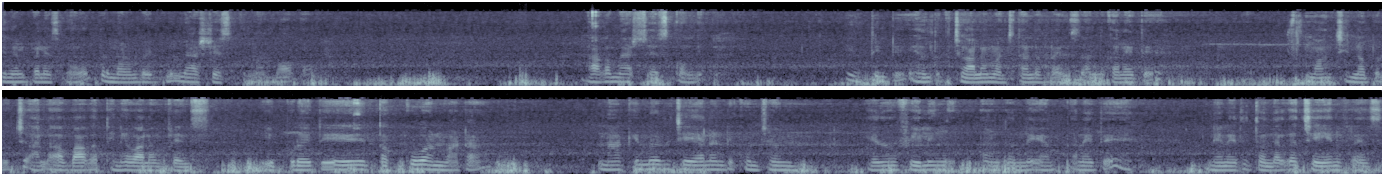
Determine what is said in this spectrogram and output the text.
మనం ఇప్పుడు చిన్నపాయలు వేసుకున్నాము ఇప్పుడు మనం బెడ్ని మ్యాష్ చేసుకున్నాం బాగా. బాగా మ్యాష్ చేసుకోండి. ఇది తింటే హెల్త్కి చాలా మంచిదండి ఫ్రెండ్స్. అందుకనైతే మా చిన్నప్పుడు చాలా బాగా తినేవాళ్ళం ఫ్రెండ్స్. ఇప్పుడైతే తక్కువ అనమాట నాకేందో అది చేయాలంటే కొంచెం ఏదో ఫీలింగ్ ఉంటుంది. అందుకనైతే నేనైతే తొందరగా చేయను ఫ్రెండ్స్.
